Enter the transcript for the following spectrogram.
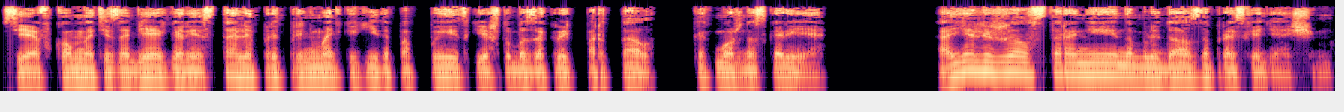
Все в комнате забегали, стали предпринимать какие-то попытки, чтобы закрыть портал как можно скорее. А я лежал в стороне и наблюдал за происходящим.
